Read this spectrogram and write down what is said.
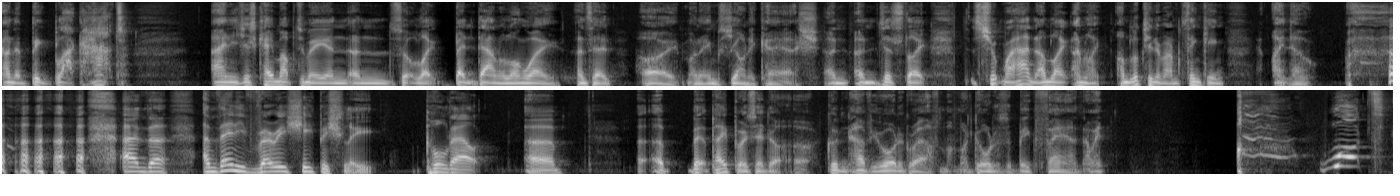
and a big black hat. And he just came up to me and, and sort of like bent down a long way and said, Hi, my name's Johnny Cash. And and just like shook my hand. I'm like, I'm like, I'm looking at him, I'm thinking, I know. and uh, and then he very sheepishly pulled out uh, a, bit of paper and said, oh, oh, "Couldn't have your autograph. My, my daughter's a big fan." I went, "What?"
